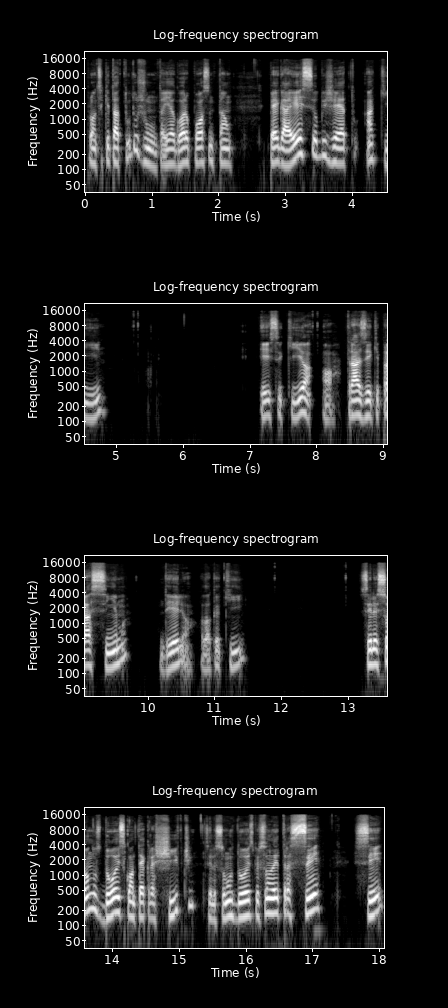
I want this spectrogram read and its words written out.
Pronto, isso aqui está tudo junto. Aí agora eu posso, então, pegar esse objeto aqui, esse aqui, ó, ó. Trazer aqui para cima dele, ó, coloca aqui. Seleciono os dois com a tecla Shift, seleciono os dois, pressiono a letra C, C,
